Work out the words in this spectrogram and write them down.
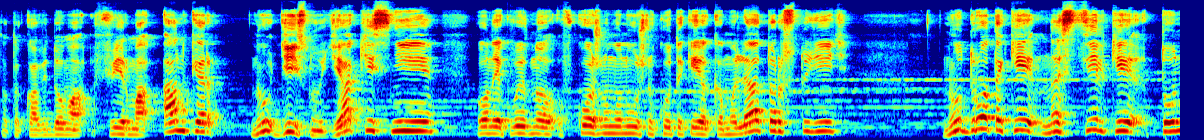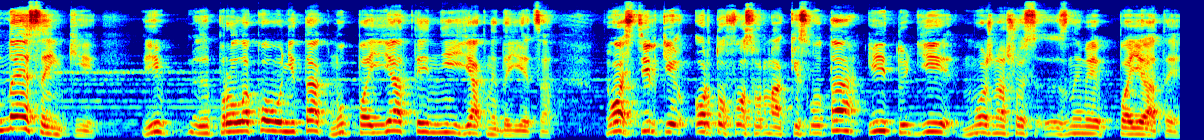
то така відома фірма Anker, ну, дійсно якісні. Он, як видно, в кожному наушнику такий акумулятор стоїть. Ну, дротики настільки тонесенькі і е, пролаковані так, ну паяти ніяк не дається. Ось тільки ортофосфорна кислота, і тоді можна щось з ними паяти.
